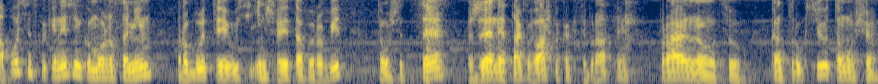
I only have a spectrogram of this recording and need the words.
А потім спокійнісінько можна самим робити усі інші етапи робіт, тому що це вже не так важко, як зібрати правильну цю конструкцію, тому що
